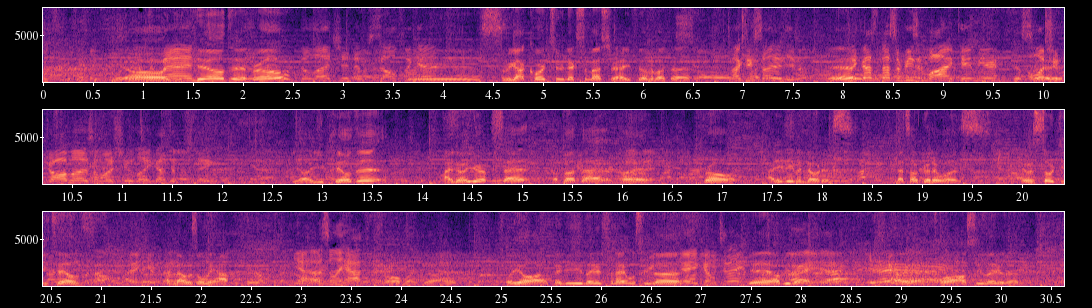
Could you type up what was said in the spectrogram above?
Yo, you man. killed it, bro. The legend himself again. Jeez. So we got core two next semester. How you feeling about that? I'm actually excited, you know? Yeah? Like that's that's the reason why I came here. Yes, I want to shoot dramas, I want to shoot like that type of thing. Yo, you killed it. I know you're upset about that, but bro, I didn't even notice. That's how good it was. It was so detailed, and that was only half of it. Yeah, that was only half of it. Oh my god. Well, yo, uh, maybe later tonight we'll see the. Yeah, you coming tonight? Yeah, I'll be there. All right, yeah. Yeah. Well, I'll see you later then.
